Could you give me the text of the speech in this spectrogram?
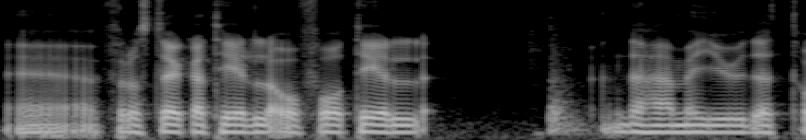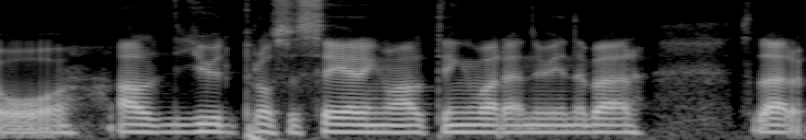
Eh, för att stöka till och få till det här med ljudet och all ljudprocessering och allting vad det nu innebär. Så där,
